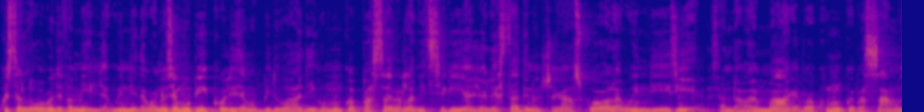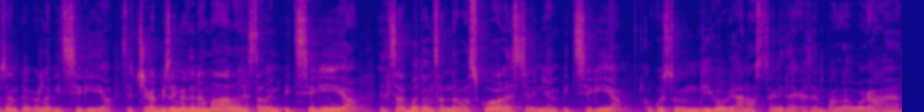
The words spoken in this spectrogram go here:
questo è il lavoro di famiglia, quindi da quando siamo piccoli siamo abituati comunque a passare per la pizzeria, cioè l'estate non c'era la scuola, quindi sì, si andava al mare, però comunque passavamo sempre per la pizzeria. Se c'era bisogno di una mano si stava in pizzeria, il sabato non si andava a scuola e si veniva in pizzeria. Con questo non dico che la nostra vita era sempre a lavorare, eh.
